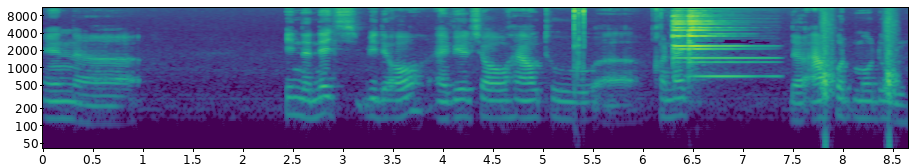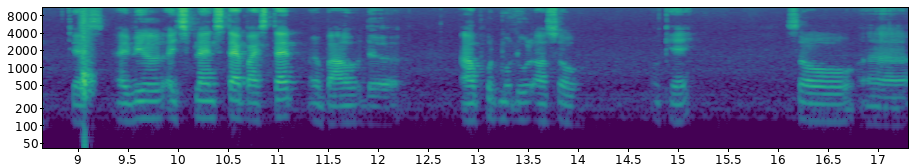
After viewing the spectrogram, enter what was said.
And uh, in the next video I will show how to uh, connect the output module. Yes I will explain step by step about the output module also. Okay? So uh,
